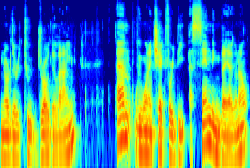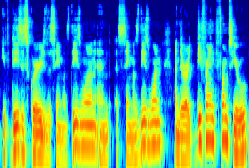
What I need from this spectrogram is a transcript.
in order to draw the line and we want to check for the ascending diagonal if this square is the same as this one and as same as this one and they are different from zero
